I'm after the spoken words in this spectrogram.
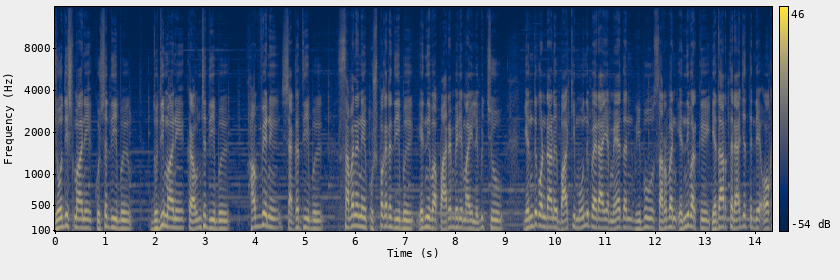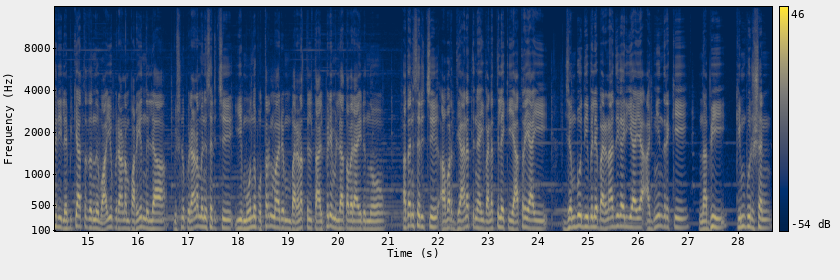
ജ്യോതിഷ്മാന് കുശദ്വീപ് ദുതിമാന് ക്രൗഞ്ചദ്വീപ് ഹവ്യന് ശഖദ്വീപ് സവനന് പുഷ്പകരദ്വീപ് എന്നിവ പാരമ്പര്യമായി ലഭിച്ചു. എന്തുകൊണ്ടാണ് ബാക്കി മൂന്ന് പേരായ മേധൻ വിഭു സർവൻ എന്നിവർക്ക് യഥാർത്ഥ രാജ്യത്തിന്റെ ഓഹരി ലഭിക്കാത്തതെന്ന് വായുപുരാണം പറയുന്നില്ല? വിഷ്ണു പുരാണമനുസരിച്ച് ഈ മൂന്ന് പുത്രന്മാരും ഭരണത്തിൽ താല്പര്യമില്ലാത്തവരായിരുന്നു അതനുസരിച്ച് അവർ ധ്യാനത്തിനായി വനത്തിലേക്ക് യാത്രയായി. ജംബുദ്വീപിലെ ഭരണാധികാരിയായ അഗ്നീന്ദ്രയ്ക്ക് നബി കിംപുരുഷൻ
